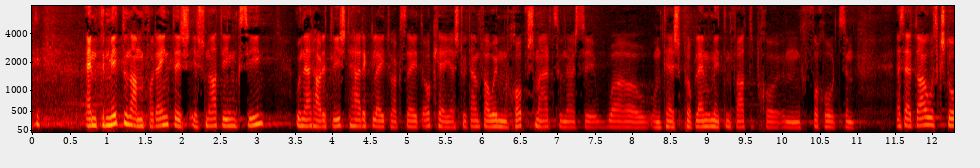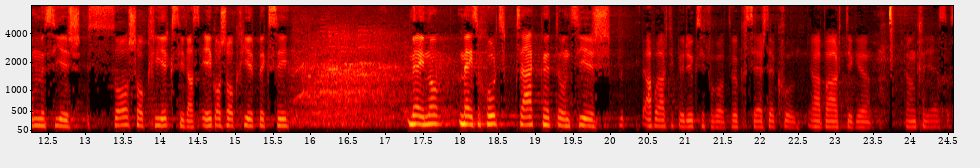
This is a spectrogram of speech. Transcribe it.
ähm, der Mittelname von einem war, Nadine. Gewesen. Und er hat die Liste hergelegt und hat gesagt, okay, hast du in diesem Fall immer Kopfschmerzen? Und er sagt, wow. Und hast Probleme mit dem Vater ähm, vor kurzem. Es hat alles gestimmt. Sie war so schockiert, dass ich auch schockiert war. wir, haben noch, wir haben sie kurz gesegnet und sie ist abartig berührt von Gott. Wirklich sehr, sehr cool. Abartig, ja. Danke, Jesus.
